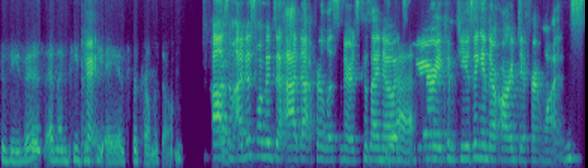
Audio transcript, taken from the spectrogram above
diseases, and then PGTA is for chromosomes. Awesome. I just wanted to add that for listeners because I know Yeah. it's very confusing and there are different ones.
